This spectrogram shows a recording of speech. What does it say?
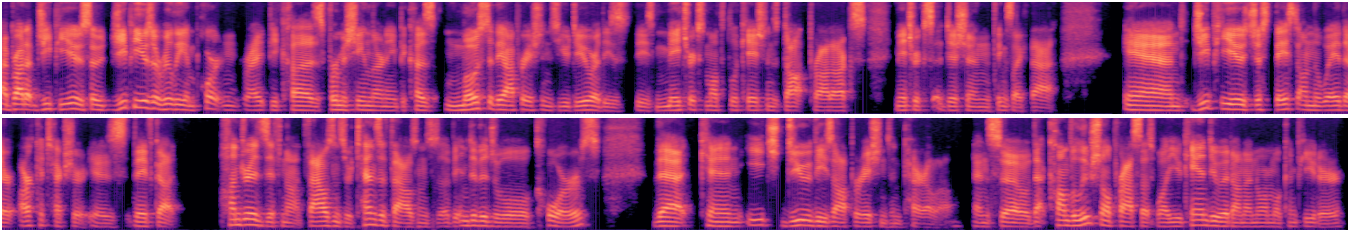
I brought up GPUs. So GPUs are really important, right? Because for machine learning, because most of the operations you do are these these matrix multiplications, dot products, matrix addition, things like that. And GPUs, just based on the way their architecture is, they've got hundreds, if not thousands or tens of thousands of individual cores that can each do these operations in parallel. And so that convolutional process, while you can do it on a normal computer,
